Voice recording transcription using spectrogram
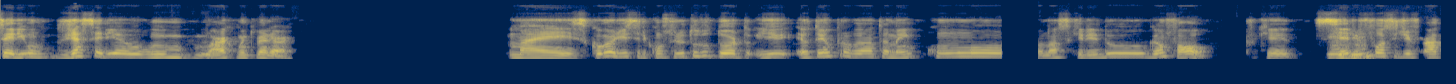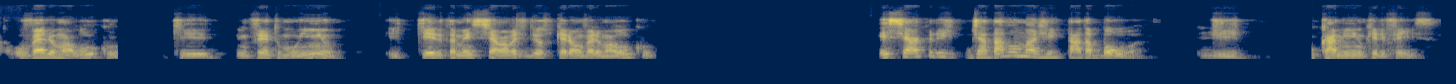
seria um, já seria um arco muito melhor. Mas, como eu disse, ele construiu tudo torto. E eu tenho um problema também com o, o nosso querido Gunfall. Porque se uhum. ele fosse de fato o velho maluco que enfrenta o moinho, e que ele também se chamava de Deus porque era um velho maluco, esse arco ele já dava uma ajeitada boa de o caminho que ele fez.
